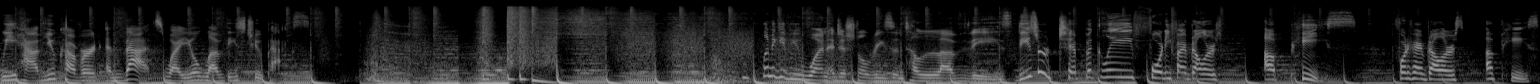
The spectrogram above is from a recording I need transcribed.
we have you covered and that's why you'll love these two packs. Let me give you one additional reason to love these. These are typically $45 a piece. $45 a piece.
